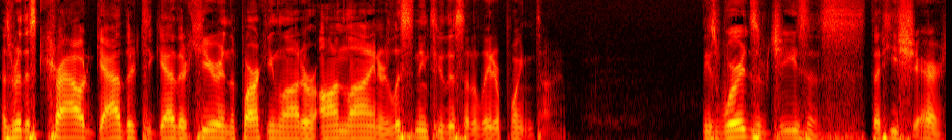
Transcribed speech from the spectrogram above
As we're this crowd gathered together here in the parking lot or online or listening to this at a later point in time, these words of Jesus that He shares,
